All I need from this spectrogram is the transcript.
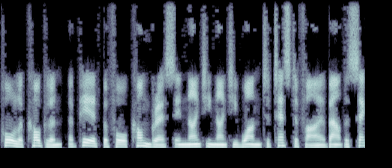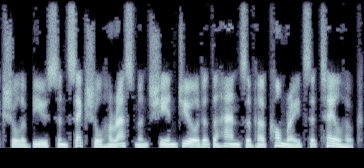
Paula Coughlin, appeared before Congress in 1991 to testify about the sexual abuse and sexual harassment she endured at the hands of her comrades at Tailhook.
